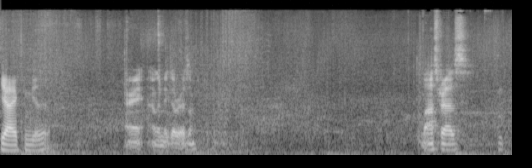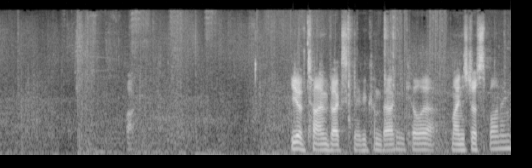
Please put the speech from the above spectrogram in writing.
Yeah, I can get it. Alright, I'm gonna go res him. Last res. Fuck. You have time, Vex maybe come back and kill it. Mine's just spawning.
